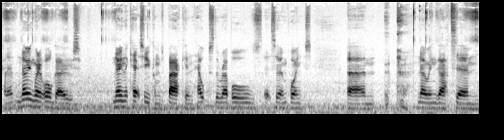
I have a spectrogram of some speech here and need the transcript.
kind of knowing where it all goes, knowing that Ketsu comes back and helps the rebels at certain points, um, knowing that, um,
